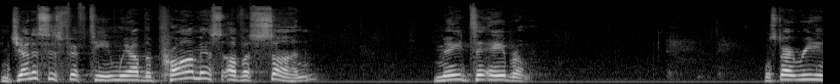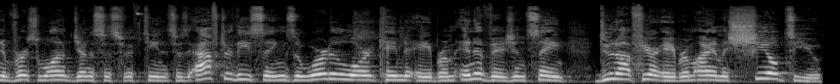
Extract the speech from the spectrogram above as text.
In Genesis 15, we have the promise of a son made to Abram. We'll start reading in verse 1 of Genesis 15. It says, After these things, the word of the Lord came to Abram in a vision, saying, Do not fear, Abram, I am a shield to you.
